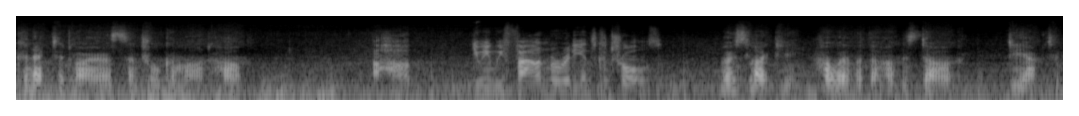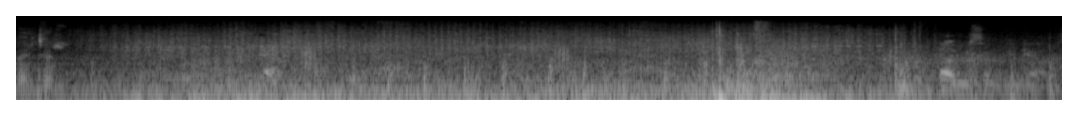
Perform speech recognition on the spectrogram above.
connected via a central command hub. A hub? You mean we found Meridian's controls? Most likely, however the hub is dark, deactivated. Tell me something else.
